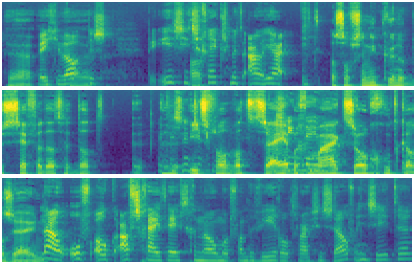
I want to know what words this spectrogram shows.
Ja, Weet je wel? ja. Dus er is iets Ah. geks met... oude. Ja, het, Alsof ze niet kunnen beseffen dat, dat eh, iets van wat zij hebben nemen- gemaakt zo goed kan zijn. nou, of ook afscheid heeft genomen van de wereld waar ze zelf in zitten.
